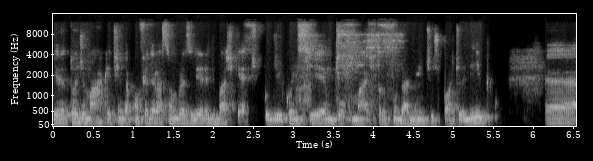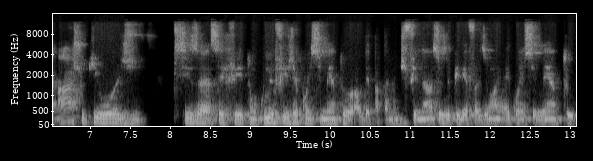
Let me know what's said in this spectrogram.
diretor de marketing da Confederação Brasileira de Basquete. Pude conhecer um pouco mais profundamente o esporte olímpico. É, acho que hoje precisa ser feito, como eu fiz reconhecimento ao Departamento de Finanças, eu queria fazer um reconhecimento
